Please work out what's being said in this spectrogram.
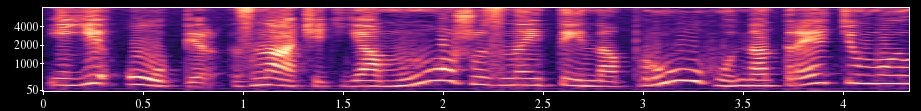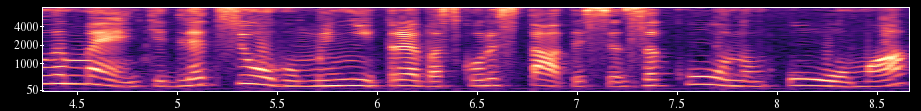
і є опір. Значить, я можу знайти напругу на третьому елементі. Для цього мені треба скористатися законом Ома.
